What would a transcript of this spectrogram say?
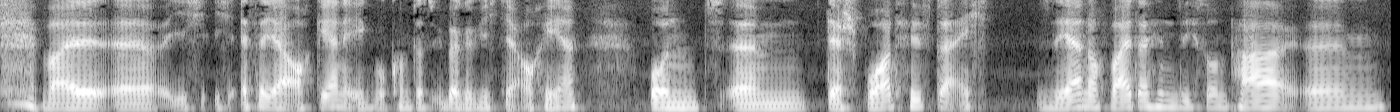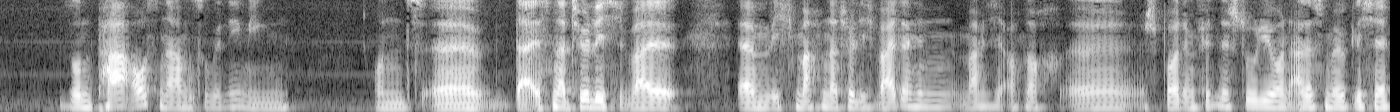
weil äh, ich, ich esse ja auch gerne, irgendwo kommt das Übergewicht ja auch her. Und ähm, der Sport hilft da echt sehr noch weiterhin sich so ein paar ähm, so ein paar Ausnahmen zu genehmigen. Und äh, da ist natürlich, weil ähm, ich mache natürlich weiterhin, mache ich auch noch äh, Sport im Fitnessstudio und alles Mögliche,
